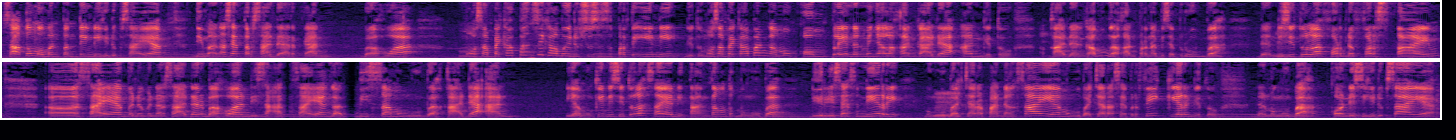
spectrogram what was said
satu momen penting di hidup saya di mana saya tersadarkan bahwa mau sampai kapan sih kamu hidup susah seperti ini gitu mau sampai kapan kamu komplain dan menyalahkan keadaan gitu keadaan kamu nggak akan pernah bisa berubah dan Hmm. di situlah for the first time uh, saya benar-benar sadar bahwa di saat saya nggak bisa mengubah keadaan ya mungkin di situlah saya ditantang untuk mengubah diri saya sendiri, mengubah cara pandang saya, mengubah cara saya berpikir gitu, dan mengubah kondisi hidup saya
